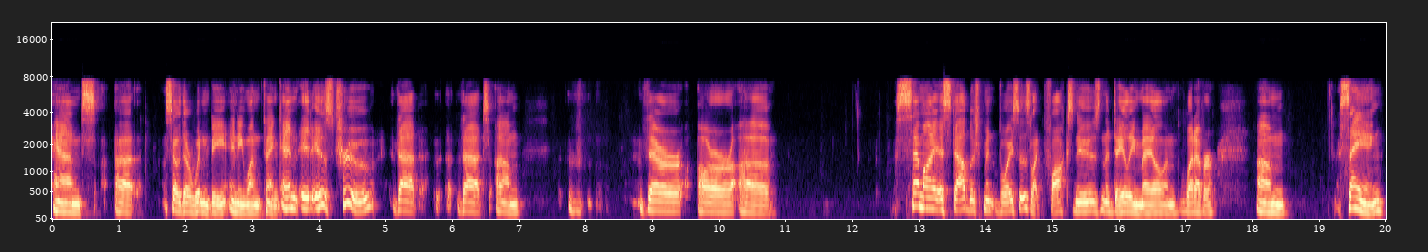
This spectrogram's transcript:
and uh, so there wouldn't be any one thing. And it is true that that um, there are uh, semi establishment voices like Fox News and the Daily Mail and whatever um, saying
